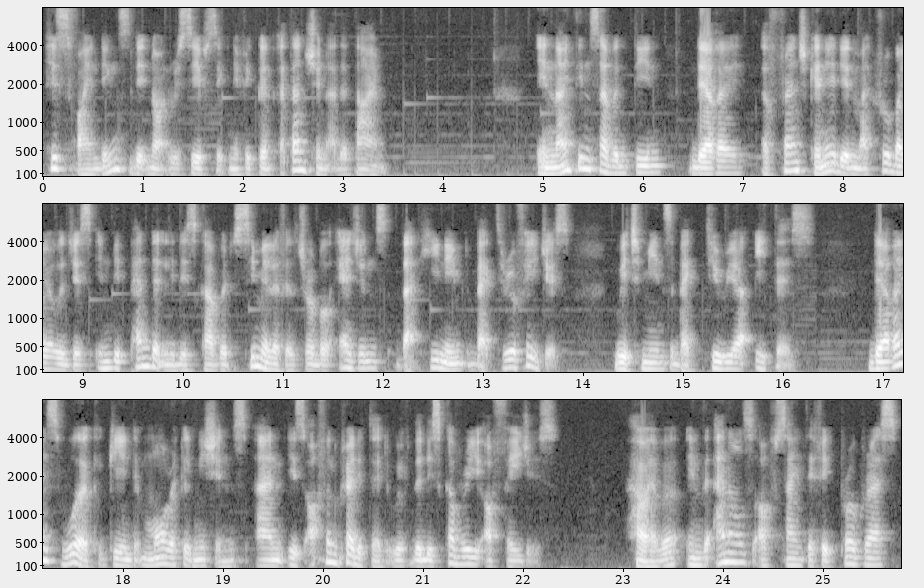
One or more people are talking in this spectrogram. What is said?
his findings did not receive significant attention at the time. In 1917, d'Herelle, a French Canadian microbiologist, independently discovered similar filterable agents that he named bacteriophages which means bacteria eaters. d'Herelle's work gained more recognitions and is often credited with the discovery of phages. However, in the annals of scientific progress,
